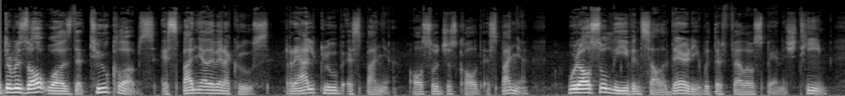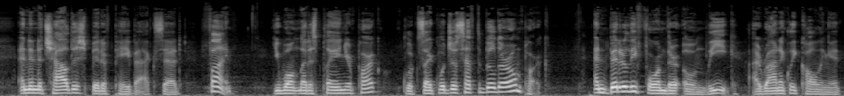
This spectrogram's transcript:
but the result was that two clubs, España de Veracruz, Real Club España, also just called España, would also leave in solidarity with their fellow Spanish team, and in a childish bit of payback said, Fine, you won't let us play in your park? Looks like we'll just have to build our own park. And bitterly formed their own league, ironically calling it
